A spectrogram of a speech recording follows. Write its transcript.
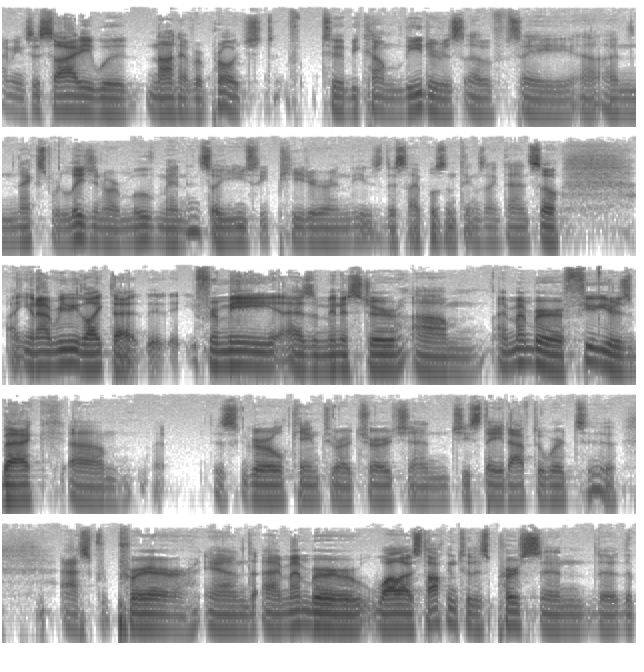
I mean, society would not have approached f- to become leaders of, say, a next religion or movement. And so you see Peter and these disciples and things like that. And so, you know, I really like that. For me, as a minister, um, I remember a few years back, um, this girl came to our church and she stayed afterward to ask for prayer. And I remember while I was talking to this person, the, the,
